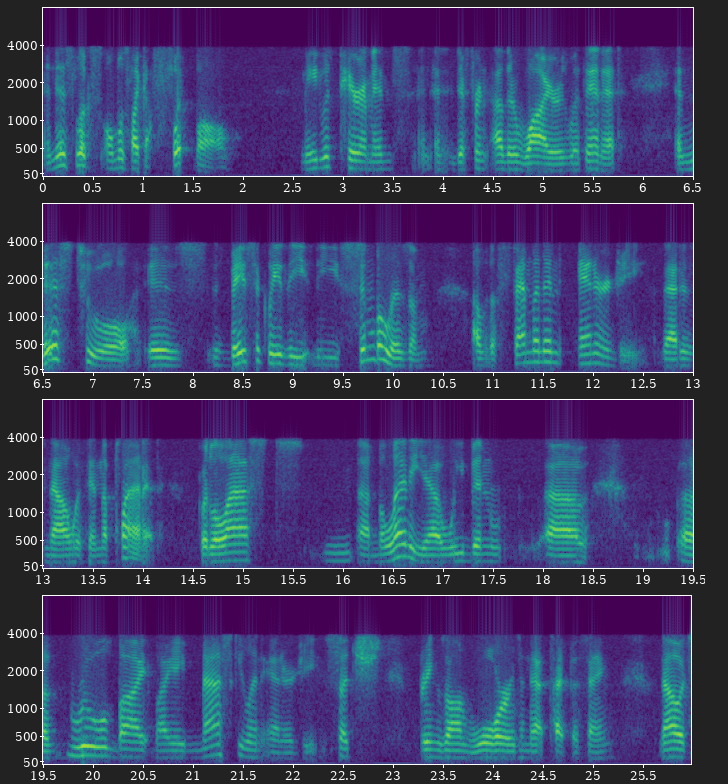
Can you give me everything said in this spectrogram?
and this looks almost like a football made with pyramids and, and different other wires within it. And this tool is is basically the the symbolism of the feminine energy that is now within the planet. For the last uh, millennia, we've been uh, uh, ruled by by a masculine energy, such brings on wars and that type of thing. Now it's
